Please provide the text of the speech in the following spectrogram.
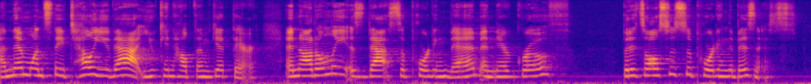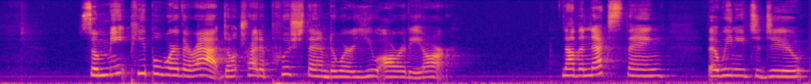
And then once they tell you that, you can help them get there. And not only is that supporting them and their growth, but it's also supporting the business. So meet people where they're at. Don't try to push them to where you already are. Now, the next thing that we need to do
